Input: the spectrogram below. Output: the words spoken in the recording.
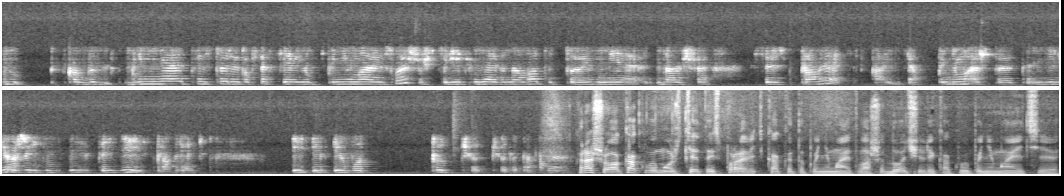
Ну, как бы для меня эта история, как сейчас я ее понимаю и слышу, что если я виновата, то мне дальше все исправлять. А я понимаю, что это ее жизнь, и это ей исправлять. И, и, и вот тут что-то такое. Хорошо, а как вы можете это исправить? Как это понимает ваша дочь или как вы понимаете,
